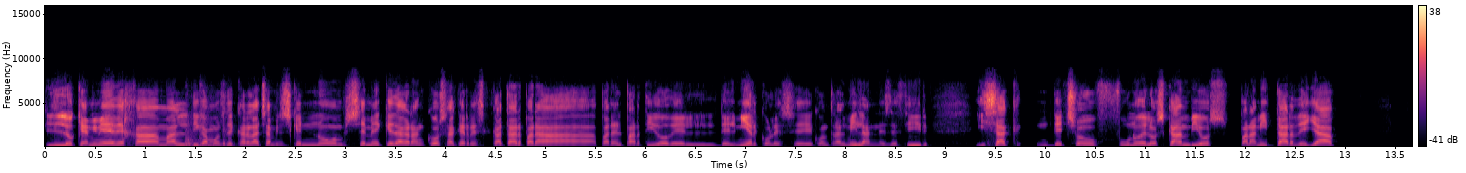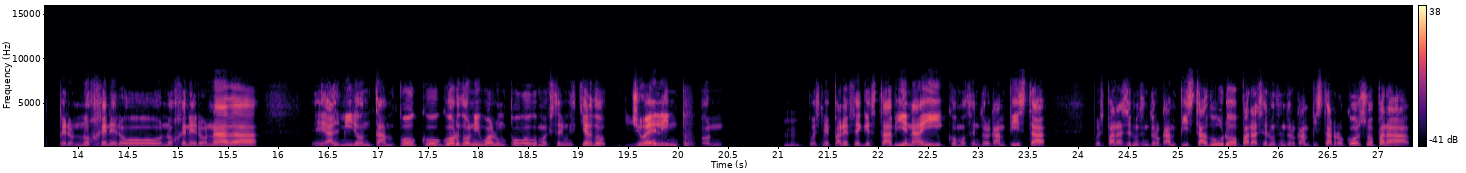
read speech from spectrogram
Lo que a mí me deja mal, digamos, de cara a la Champions es que no se me queda gran cosa que rescatar para, para el partido del, del miércoles contra el Milan. Es decir, Isaac, de hecho, fue uno de los cambios para mí tarde ya, pero no generó, no generó nada. Eh, Almirón tampoco. Gordon igual un poco como extremo izquierdo. Joelinton, mm. pues me parece que está bien ahí como centrocampista, pues para ser un centrocampista duro, para ser un centrocampista rocoso, para,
